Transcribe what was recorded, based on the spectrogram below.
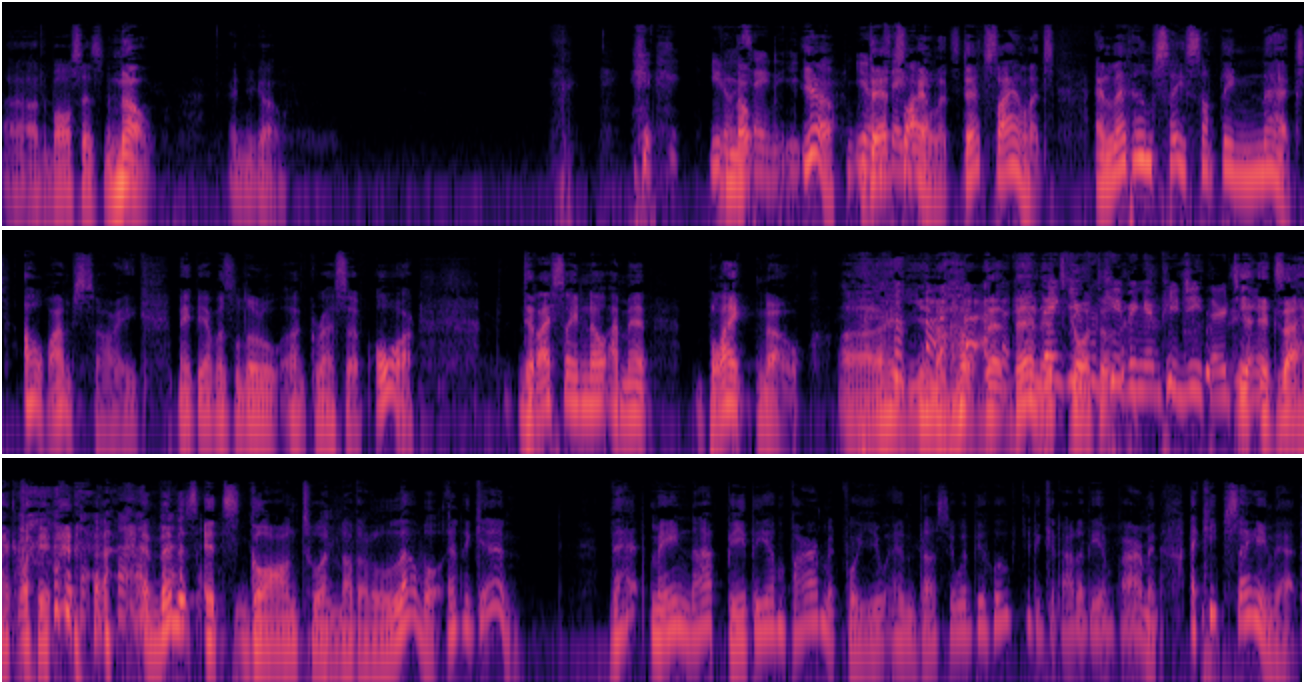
Uh, the boss says no, and you go. you don't nope. say anything. Yeah, dead silence, anything. dead silence, and let him say something next. Oh, I'm sorry. Maybe I was a little aggressive, or did I say no? I meant blank no. Uh, you know, then, then Thank it's you going for to, keeping it PG thirteen. Yeah, exactly. and then it's it's gone to another level. And again, that may not be the environment for you, and thus it would behoove you to get out of the environment. I keep saying that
